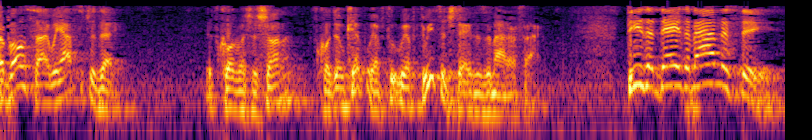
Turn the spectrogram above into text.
Rabbosai, we have such a day. It's called Rosh Hashanah. It's called Yom Kippur. We have, we have three such days, as a matter of fact. These are days of amnesty.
